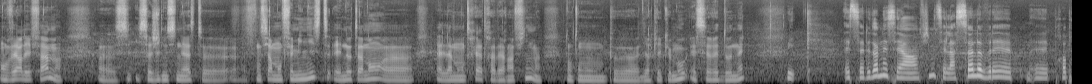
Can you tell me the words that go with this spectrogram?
envers les femmes. il s'agit d'une cinéaste foncièrement féministe et notamment, elle l'a montré à travers un film dont on peut dire quelques mots, Essere donner. Oui. Et c'est un film, c'est la seule vraie et propre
